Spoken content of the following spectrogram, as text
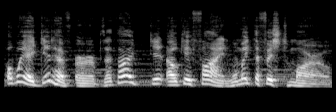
Oh wait, I did have herbs. I thought I did. Okay, fine. We'll make the fish tomorrow.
